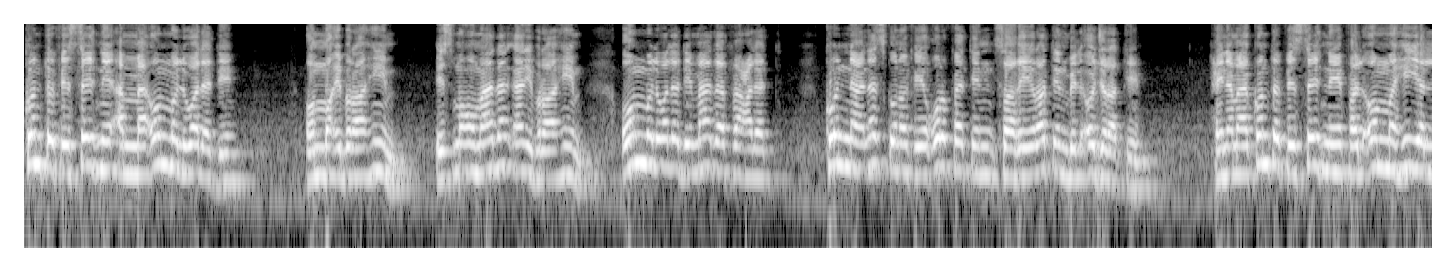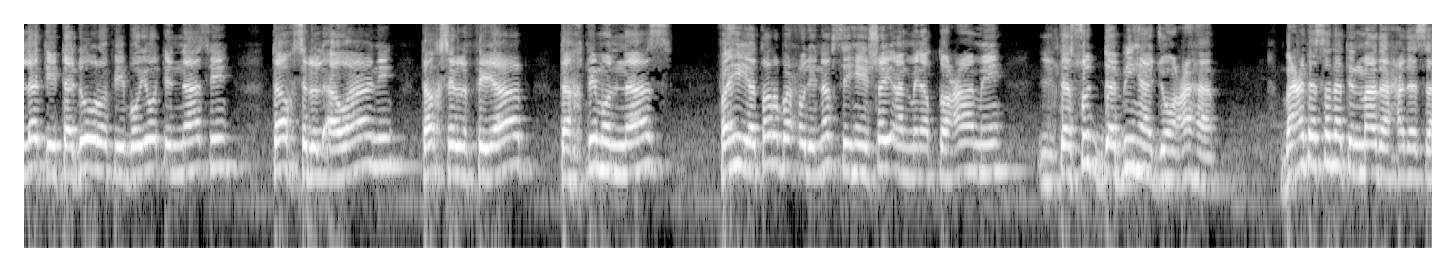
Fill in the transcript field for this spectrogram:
كنت في السجن أما أم الولد أم إبراهيم. اسمه ماذا؟ كان إبراهيم. أم الولد ماذا فعلت؟ كنا نسكن في غرفة صغيرة بالأجرة. حينما كنت في السجن فالأم هي التي تدور في بيوت الناس تغسل الأواني تغسل الثياب تخدم الناس فهي تربح لنفسه شيئا من الطعام لتسد بها جوعها. بعد سنة ماذا حدث؟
